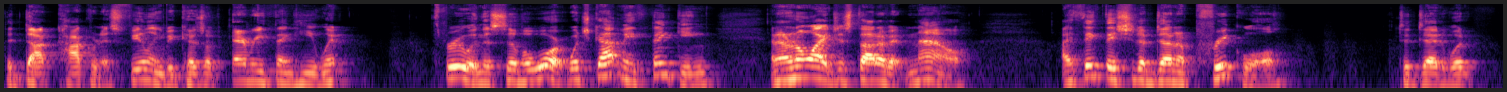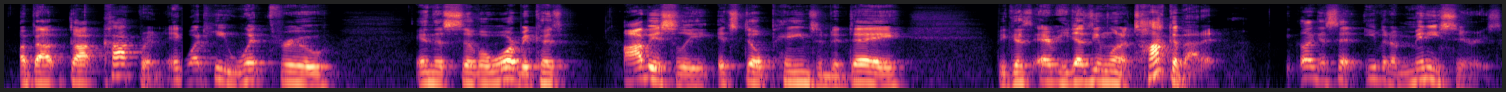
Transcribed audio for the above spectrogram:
that Doc Cochran is feeling because of everything he went through in the Civil War, which got me thinking, and I don't know why I just thought of it now. I think they should have done a prequel to Deadwood about Doc Cochran, what he went through in the Civil War, because obviously it still pains him today because every, he doesn't even want to talk about it. Like I said, even a mini series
